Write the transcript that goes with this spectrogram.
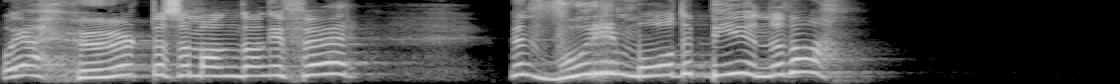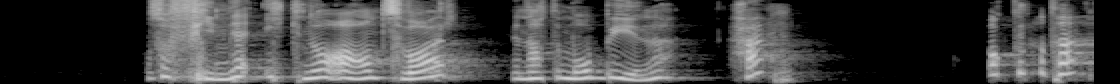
og jeg har hørt det så mange ganger før. Men hvor må det begynne, da? Og så finner jeg ikke noe annet svar enn at det må begynne her. Akkurat her.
